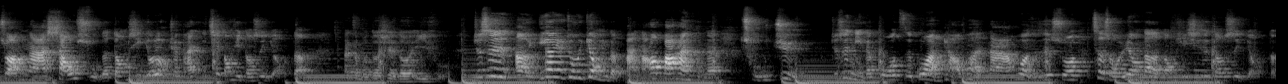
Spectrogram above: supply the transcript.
装啊、消暑的东西、游泳圈，反正一切东西都是有的。那怎么这些都是衣服？就是呃，应该就用的吧，然后包含可能厨具，就是你的锅子、锅碗瓢盆啊，或者是说厕所会用到的东西，其实都是有的。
